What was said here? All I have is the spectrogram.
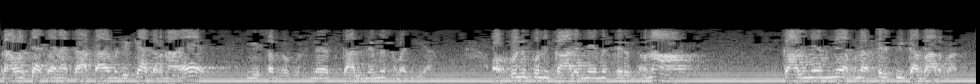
रावण क्या कहना चाहता है, मुझे क्या करना है? ये सब उसने काल ने समझ लिया। और पुण्य पुण्य काल में सिर धुना। काल में हमने अपना सिर पीटा बार बार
